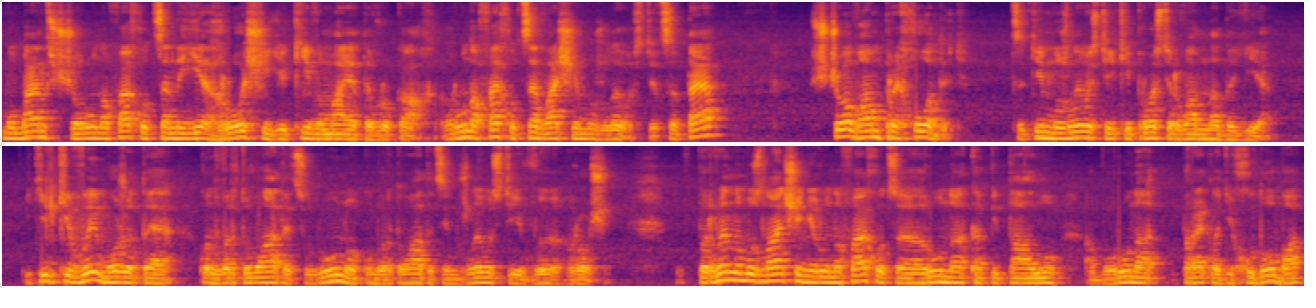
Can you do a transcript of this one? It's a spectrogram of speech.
момент, що руна феху це не є гроші, які ви маєте в руках. Руна феху це ваші можливості. Це те, що вам приходить. Це ті можливості, які простір вам надає. І тільки ви можете конвертувати цю руну, конвертувати ці можливості в гроші. В первинному значенні руна феху це руна капіталу або руна в перекладі худоба,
